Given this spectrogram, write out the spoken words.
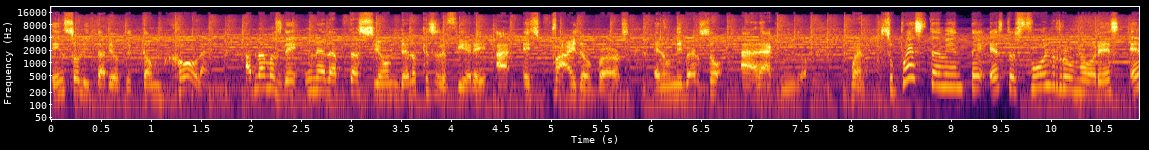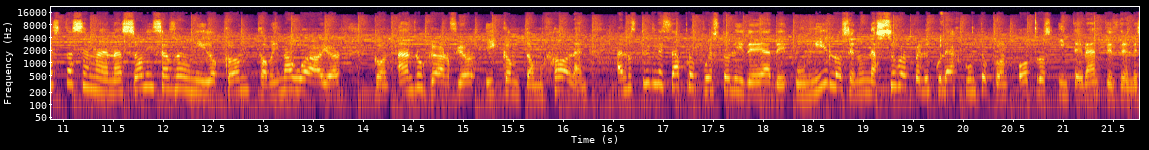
en solitario de Tom Holland. Hablamos de una adaptación de lo que se refiere a Spider-Verse, el universo arácnido. Bueno, supuestamente estos full rumores. Esta semana Sony se ha reunido con Tobey Maguire, con Andrew Garfield y con Tom Holland. A los tres les ha propuesto la idea de unirlos en una super película junto con otros integrantes del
